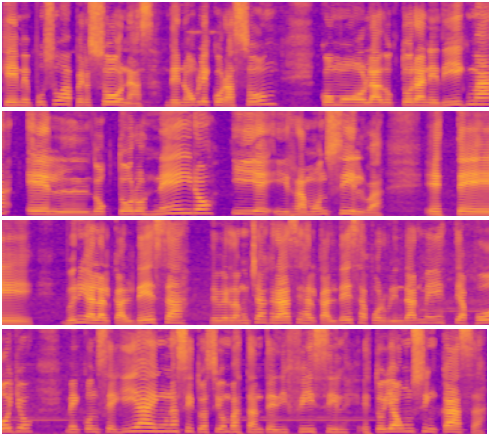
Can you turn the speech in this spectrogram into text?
que me puso a personas de noble corazón como la doctora Nedigma, el doctor Osneiro y, Ramón Silva. Este, bueno, y a la alcaldesa, de verdad muchas gracias alcaldesa por brindarme este apoyo. Me conseguía en una situación bastante difícil, estoy aún sin casa.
